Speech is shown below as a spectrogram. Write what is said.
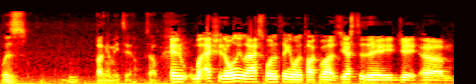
was bugging me too. So And actually, the only last one thing I want to talk about is yesterday, Jay, um,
